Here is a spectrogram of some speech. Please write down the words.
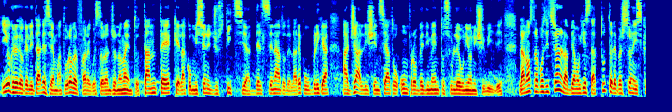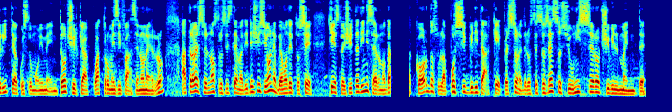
Io credo che l'Italia sia matura per fare questo ragionamento, tant'è che la Commissione Giustizia del Senato della Repubblica ha già licenziato un provvedimento sulle unioni civili. La nostra posizione l'abbiamo chiesta a tutte le persone iscritte a questo movimento, circa quattro mesi fa se non erro, attraverso il nostro sistema di decisione abbiamo detto se chiesto ai cittadini se erano d'accordo sulla possibilità che persone dello stesso sesso si unissero civilmente.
